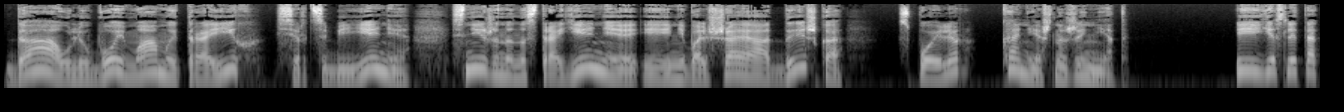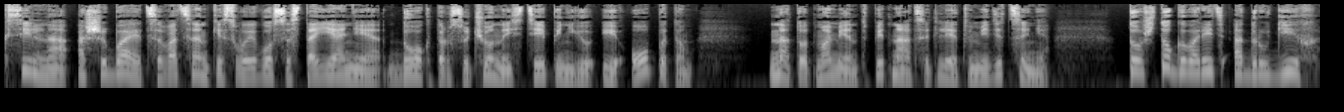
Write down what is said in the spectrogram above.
Да, у любой мамы троих сердцебиение, снижено настроение и небольшая одышка. Спойлер, конечно же, нет. И если так сильно ошибается в оценке своего состояния доктор с ученой степенью и опытом, на тот момент 15 лет в медицине, то что говорить о других,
